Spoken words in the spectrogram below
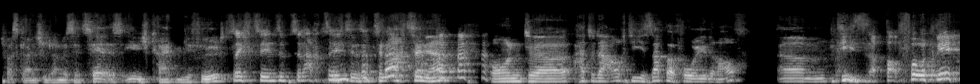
ich weiß gar nicht, wie lange das jetzt her ist, Ewigkeiten gefühlt. 16, 17, 18. 16, 17, 18, ja. Und äh, hatte da auch die Sapperfolie drauf. Ähm, die Sapperfolie,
